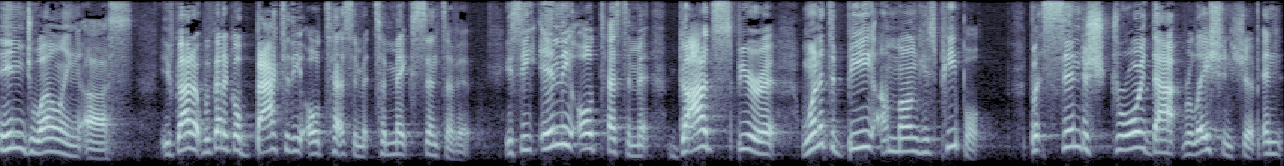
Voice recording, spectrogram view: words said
indwelling us, you've got to, we've got to go back to the Old Testament to make sense of it. You see, in the Old Testament, God's Spirit wanted to be among his people. But sin destroyed that relationship. And,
